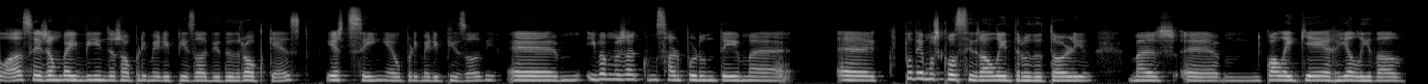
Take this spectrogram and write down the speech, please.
Olá, sejam bem-vindos ao primeiro episódio do Dropcast. Este sim é o primeiro episódio. Um, e vamos já começar por um tema uh, que podemos considerá-lo introdutório, mas um, qual é que é a realidade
